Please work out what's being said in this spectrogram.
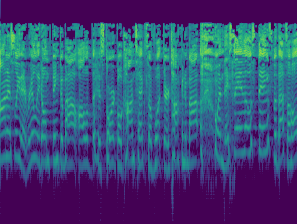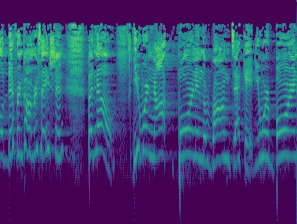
honestly, they really don't think about all of the historical context of what they're talking about when they say those things, but that's a whole different conversation. But no, you were not born in the wrong decade. You were born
